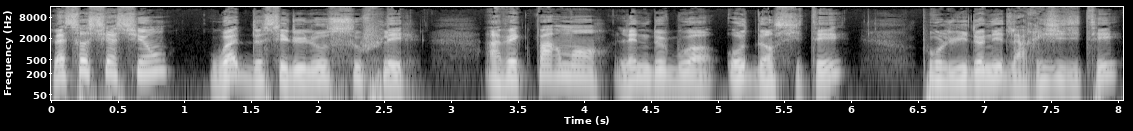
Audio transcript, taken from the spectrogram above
L'association Watt de cellulose soufflée avec parement laine de bois haute densité pour lui donner de la rigidité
